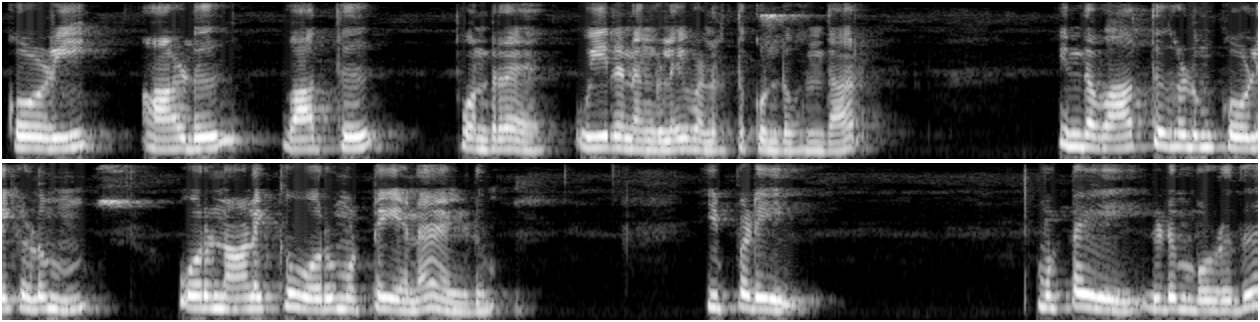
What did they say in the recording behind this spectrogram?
கோழி ஆடு வாத்து போன்ற உயிரினங்களை வளர்த்து கொண்டு வந்தார். இந்த வாத்துகளும் கோழிகளும் ஒரு நாளைக்கு ஒரு முட்டை என இடும். இப்படி முட்டை இடும் பொழுது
